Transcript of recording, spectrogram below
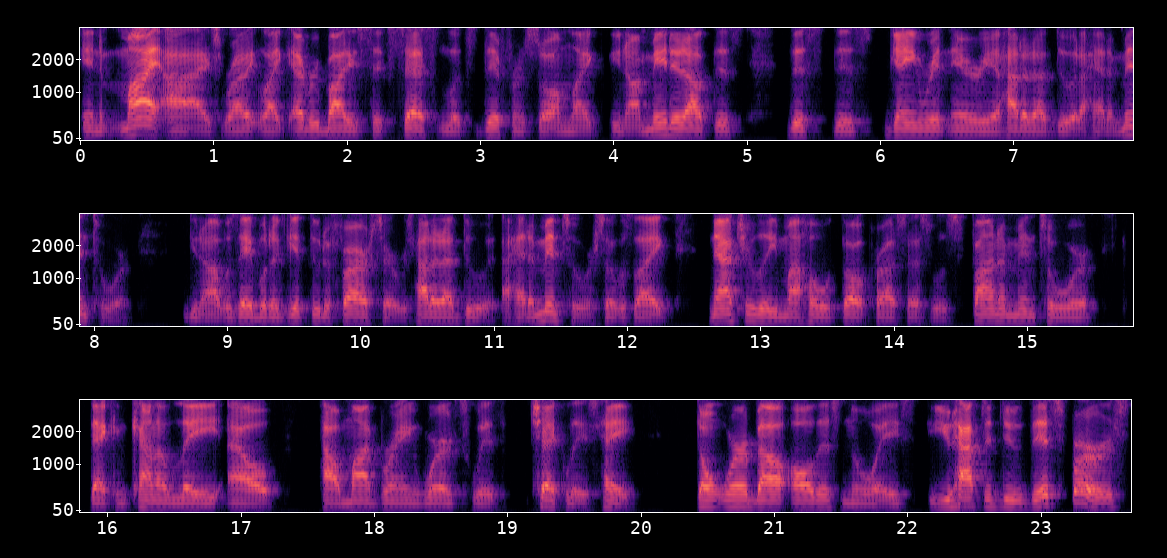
in my eyes, right? Like everybody's success looks different. So I'm like, you know, I made it out this this this gang written area. How did I do it? I had a mentor. You know, I was able to get through the fire service. How did I do it? I had a mentor. So it was like naturally my whole thought process was find a mentor that can kind of lay out how my brain works with checklists. Hey, don't worry about all this noise. You have to do this first,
